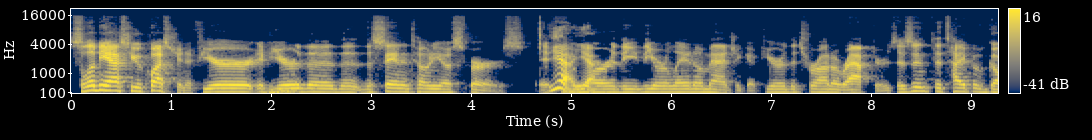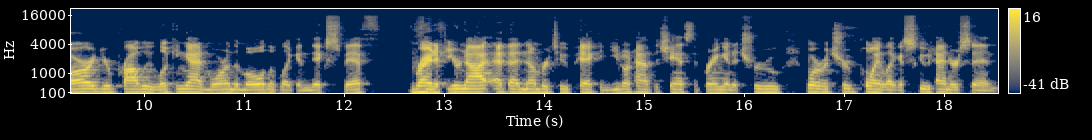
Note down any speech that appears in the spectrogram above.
So let me ask you a question. If you're if mm-hmm. you're the the, the San Antonio Spurs, if yeah, you're yeah. the the Orlando Magic, if you're the Toronto Raptors, isn't the type of guard you're probably looking at more in the mold of like a Nick Smith. Right? If you're not at that number two pick and you don't have the chance to bring in a true more of a true point like a Scoot Henderson,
